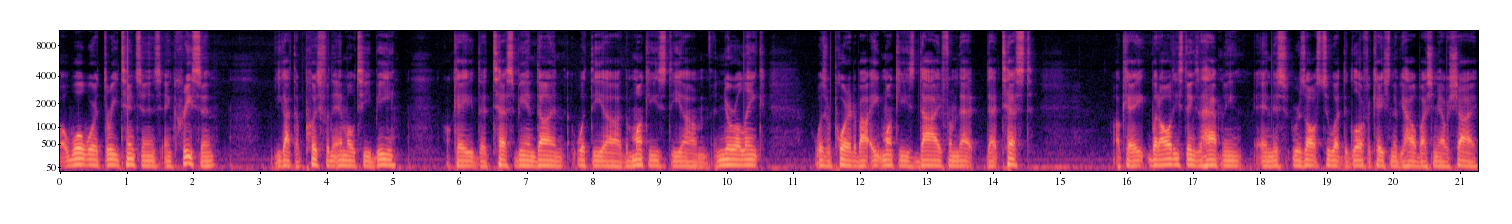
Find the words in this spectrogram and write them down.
uh, World War III tensions increasing. You got the push for the MOTB. Okay, the tests being done with the uh, the monkeys, the um, Neuralink was reported about eight monkeys died from that that test. Okay, but all these things are happening and this results to what the glorification of Yahweh by Shem Yahweh Shai,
